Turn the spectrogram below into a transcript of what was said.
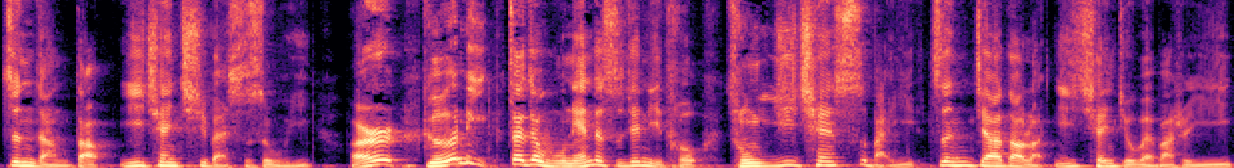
增长到一千七百四十五亿。而格力在这五年的时间里头，从一千四百亿增加到了一千九百八十一亿，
